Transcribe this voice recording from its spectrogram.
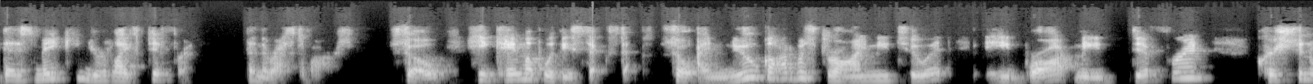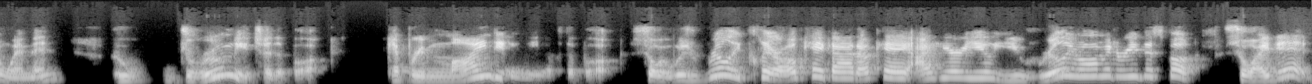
that is making your life different than the rest of ours? So he came up with these six steps. So I knew God was drawing me to it. He brought me different Christian women who drew me to the book kept reminding me of the book. So it was really clear. Okay, God, okay, I hear you. You really want me to read this book. So I did.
